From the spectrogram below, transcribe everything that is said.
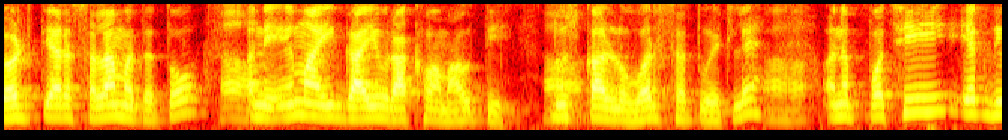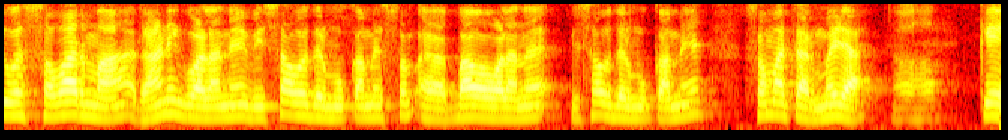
ગઢ ત્યારે સલામત હતો અને એમાં એ ગાયું રાખવામાં આવતી. દુષ્કાળનું વર્ષ હતું એટલે. અને પછી એક દિવસ સવારમાં રાણીવાળાને વિસાવદર મુકામે બાવાવાળાને વિસાવદર મુકામે સમાચાર મળ્યા કે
